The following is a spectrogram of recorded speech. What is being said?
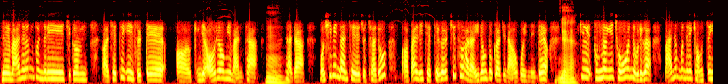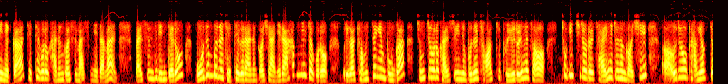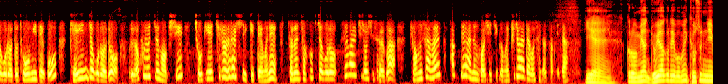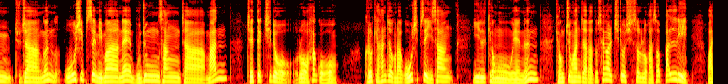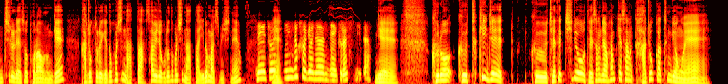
네, 많은 분들이 지금 어, 재택이 있을 때 어, 굉장히 어려움이 많다. 음. 하다. 뭐 시민단체조차도 어, 빨리 재택을 취소하라 이 정도까지 나오고 있는데요. 예. 이게 분명히 좋은 우리가 많은 분들이 경증이니까 재택으로 가는 것은 맞습니다만 말씀드린 대로 모든 분을 재택을 하는 것이 아니라 합리적으로 우리가 경증인 분과 중증으로 갈 수 있는 분을 정확히 분류를 해서 초기 치료를 잘 해주는 것이 어, 의료 방역적으로도 도움이 되고 개인적으로도 우리가 후유증 없이 조기에 치료를 할 수 있기 때문에 저는 적극적으로 생활치료시설과 병상을 확대하는 것이 지금은 필요하다고 생각합니다. 예. 그러면 요약을 해보면 교수님 주장은 50세 미만의 무증상자만 재택 치료로 하고 그렇게 한정을 하고 50세 이상 일 경우에는 경증 환자라도 생활치료시설로 가서 빨리 완치를 해서 돌아오는 게 가족들에게도 훨씬 낫다. 사회적으로도 훨씬 낫다. 이런 말씀이시네요. 네, 저희 예. 개인적 소견은 네 그렇습니다. 예. 그러, 그 특히 이제 그 재택 치료 대상자와 함께 사는 가족 같은 경우에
